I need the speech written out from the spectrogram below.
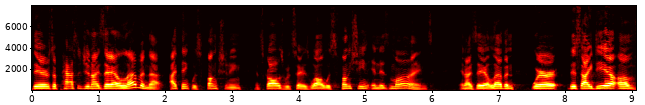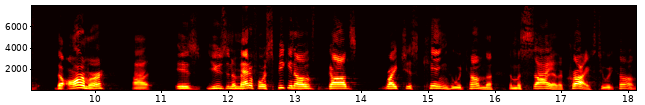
there's a passage in Isaiah 11 that I think was functioning, and scholars would say as well, was functioning in his mind in Isaiah 11, where this idea of the armor uh, is used in a metaphor speaking of God's righteous king who would come, the, the Messiah, the Christ who would come.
